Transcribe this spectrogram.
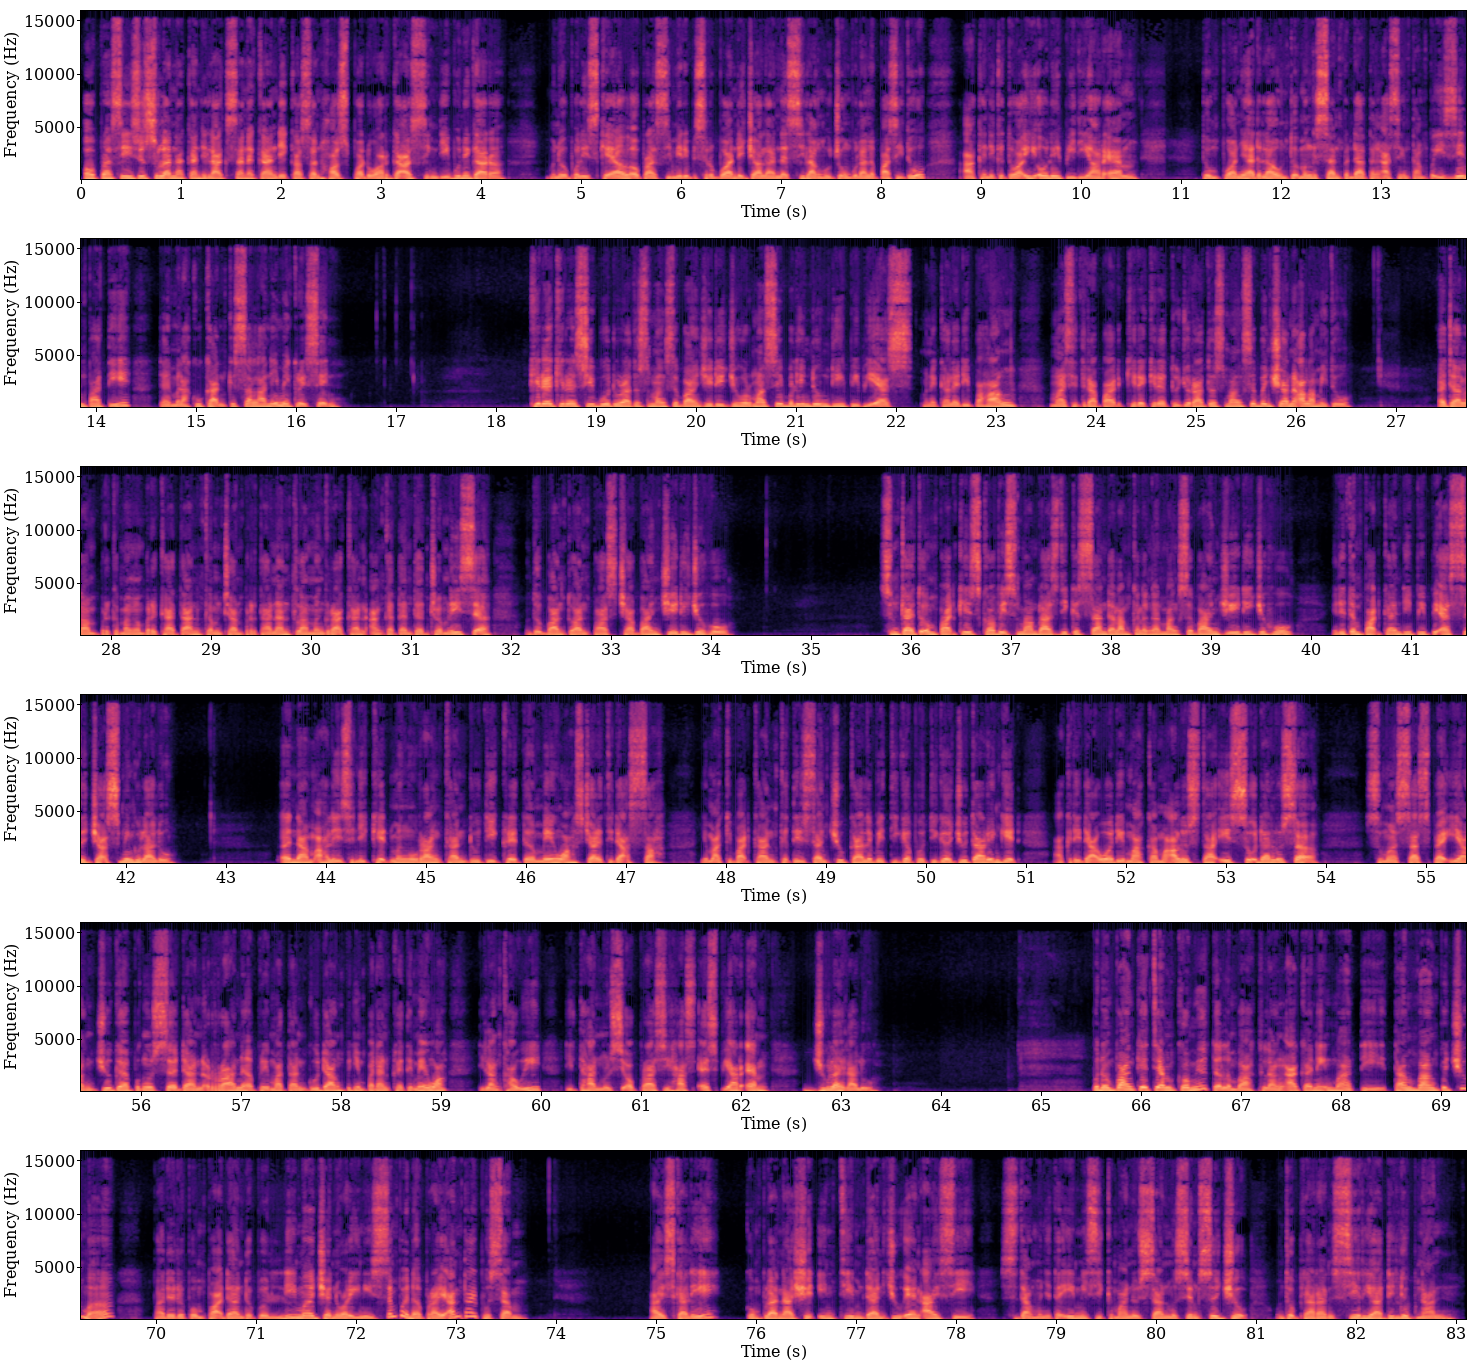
Operasi susulan akan dilaksanakan di kawasan hotspot warga asing di Ibu Negara. Menurut polis KL, operasi mirip serbuan di Jalan Silang hujung bulan lepas itu akan diketuai oleh PDRM. Tumpuannya adalah untuk mengesan pendatang asing tanpa izin parti dan melakukan kesalahan imigresen. Kira-kira 1,200 mangsa banjir di Johor masih berlindung di PPS. Manakala di Pahang, masih terdapat kira-kira 700 mangsa bencana alam itu. Dalam perkembangan berkaitan, Kementerian Pertahanan telah menggerakkan Angkatan Tentera Malaysia untuk bantuan pasca banjir di Johor. Sementara itu, empat kes COVID-19 dikesan dalam kalangan mangsa banjir di Johor yang ditempatkan di PPS sejak seminggu lalu. Enam ahli sindiket mengurangkan duti kereta mewah secara tidak sah yang mengakibatkan ketirisan cukai lebih 33 juta ringgit akan didakwa di Mahkamah Alusta esok dan lusa. Semua suspek yang juga pengusaha dan rana perkhidmatan gudang penyimpanan kereta mewah di Langkawi ditahan melalui operasi khas SPRM Julai lalu. Penumpang KTM komuter Lembah Kelang akan nikmati tambang percuma pada 24 dan 25 Januari ini sempena perayaan Taipusam. Hari sekali, kumpulan nasyid intim dan UNIC sedang menyertai misi kemanusiaan musim sejuk untuk pelarian Syria di Lubnan.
